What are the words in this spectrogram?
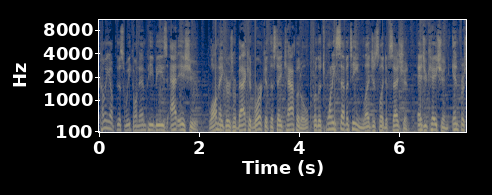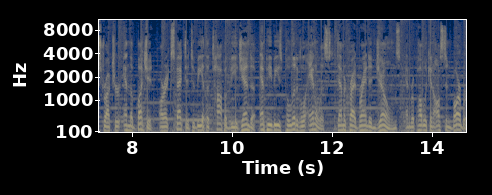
Coming up this week on MPB's At Issue, lawmakers are back at work at the state capitol for the 2017 legislative session. Education, infrastructure, and the budget are expected to be at the top of the agenda. MPB's political analyst, Democrat Brandon Jones, and Republican Austin Barber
